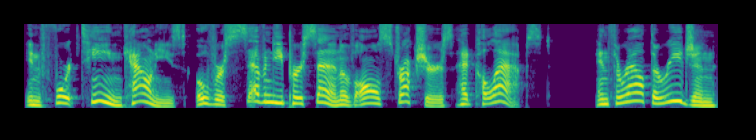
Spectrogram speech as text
In 14 counties, over 70% of all structures had collapsed. And throughout the region,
